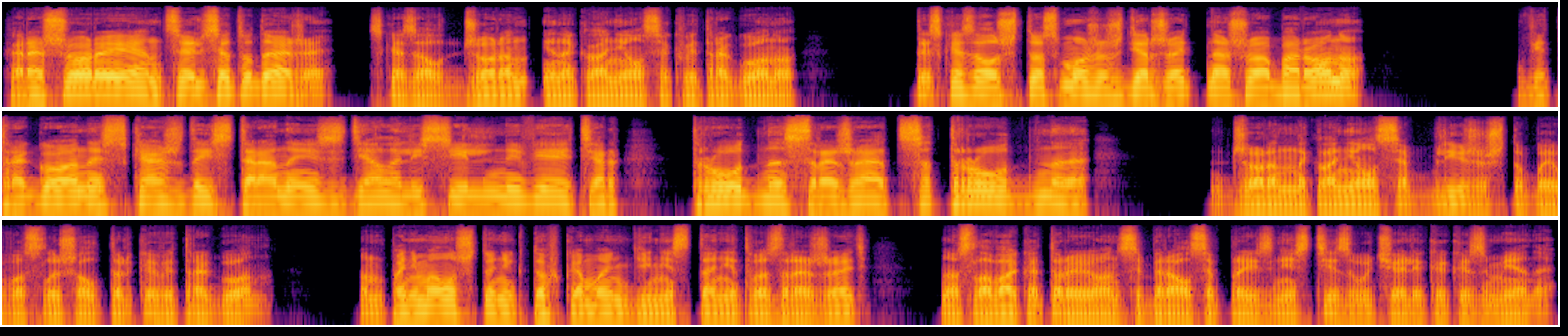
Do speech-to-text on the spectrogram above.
«Хорошо, Рейн, целься туда же», — сказал Джоран и наклонился к Ветрогону. «Ты сказал, что сможешь держать нашу оборону?» «Ветрогоны с каждой стороны сделали сильный ветер. Трудно сражаться, трудно!» Джоран наклонился ближе, чтобы его слышал только Ветрогон. Он понимал, что никто в команде не станет возражать, но слова, которые он собирался произнести, звучали как измена.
